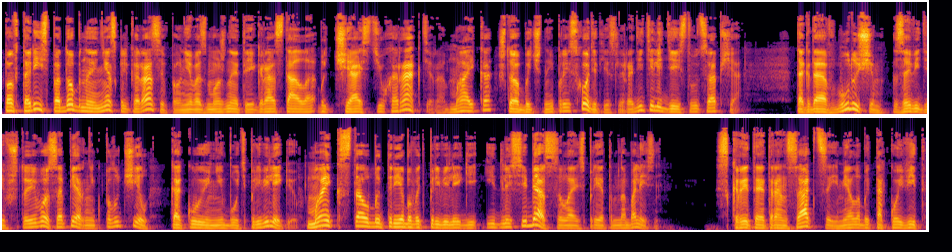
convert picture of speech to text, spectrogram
Повторись подобное несколько раз, и вполне возможно, эта игра стала бы частью характера Майка, что обычно и происходит, если родители действуют сообща. Тогда в будущем, завидев, что его соперник получил какую-нибудь привилегию, Майк стал бы требовать привилегий и для себя, ссылаясь при этом на болезнь. Скрытая транзакция имела бы такой вид.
